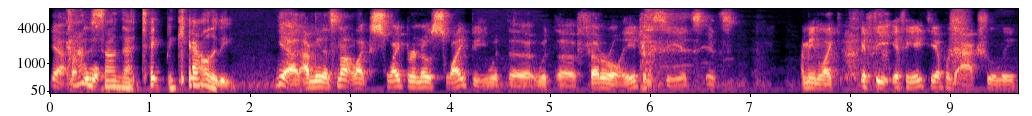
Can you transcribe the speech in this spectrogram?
Yeah, Got well, us on that technicality. Yeah. I mean, it's not like swipe or no swipey with the with the federal agency. It's it's. I mean, like if the if the ATF was actually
